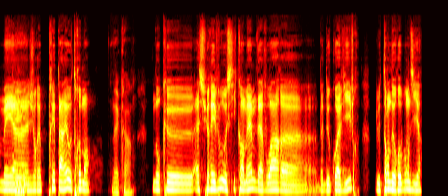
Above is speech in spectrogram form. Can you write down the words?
mais euh, j'aurais préparé autrement. D'accord. Donc euh, assurez-vous aussi quand même d'avoir euh, bah, de quoi vivre, le temps de rebondir,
